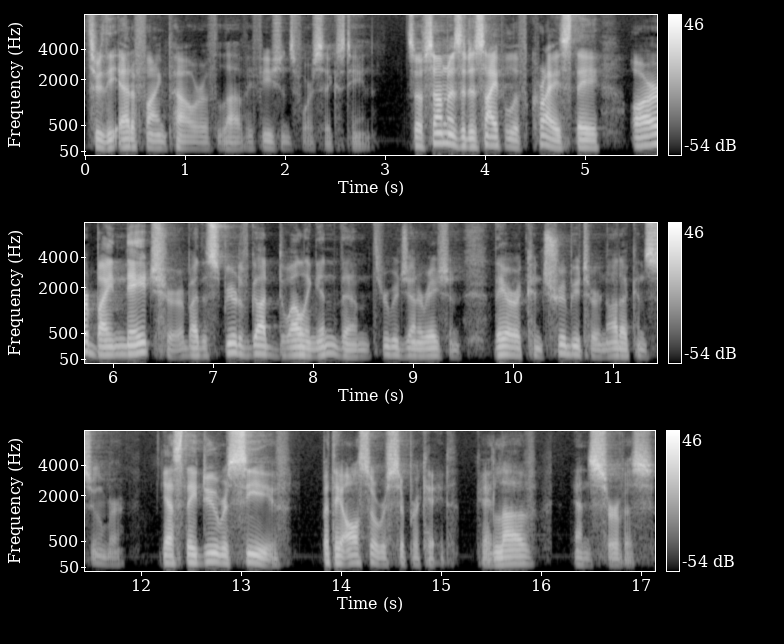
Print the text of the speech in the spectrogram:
through the edifying power of love, Ephesians 4:16. So if someone is a disciple of Christ, they are by nature, by the Spirit of God dwelling in them through regeneration, they are a contributor, not a consumer. Yes, they do receive, but they also reciprocate. Okay, love and service.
